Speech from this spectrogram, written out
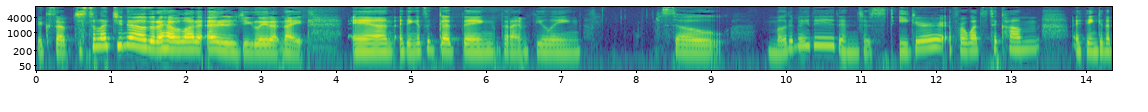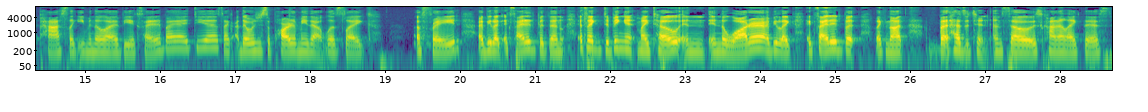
except just to let you know that I have a lot of energy late at night. And I think it's a good thing that I'm feeling so motivated and just eager for what's to come. I think in the past, like, even though I'd be excited by ideas, like, there was just a part of me that was like, afraid. I'd be like excited, but then it's like dipping it, my toe in in the water. I'd be like excited, but like not, but hesitant. And so it's kind of like this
